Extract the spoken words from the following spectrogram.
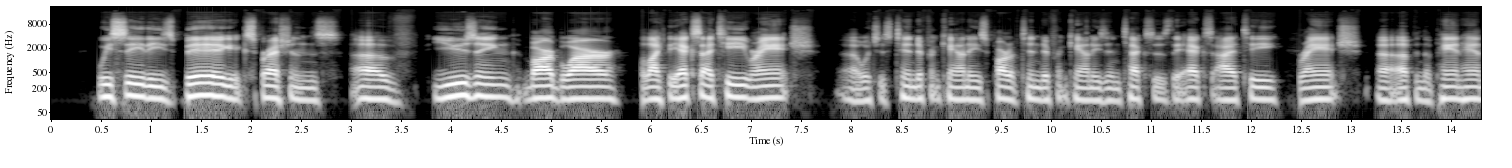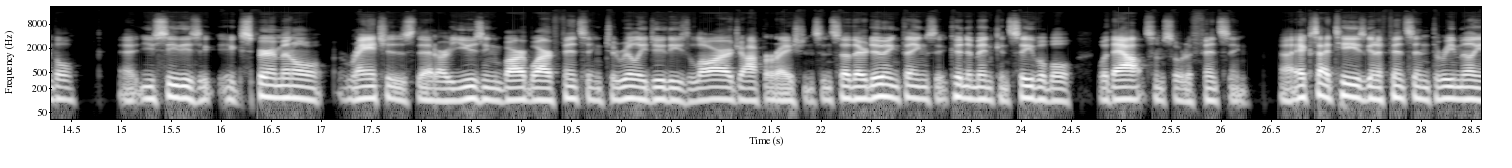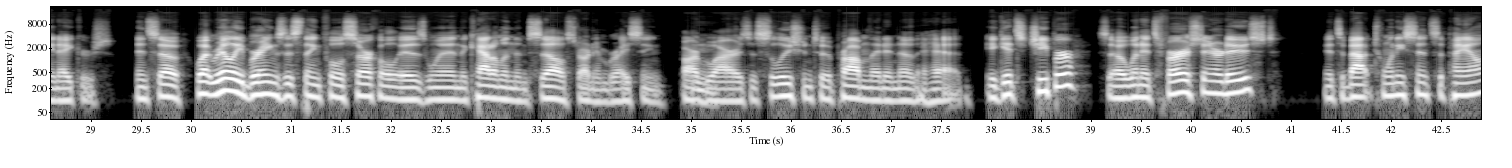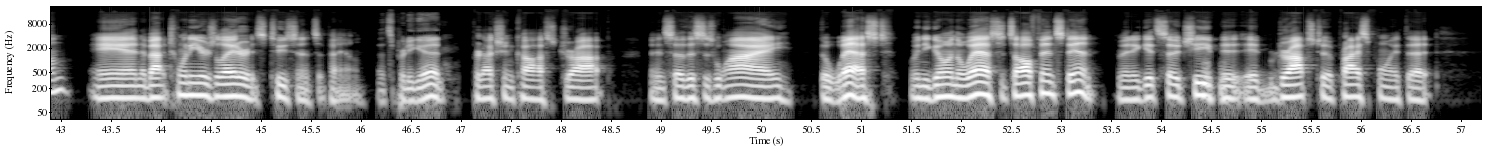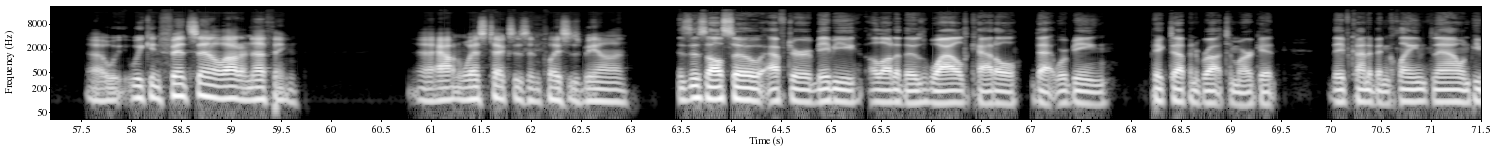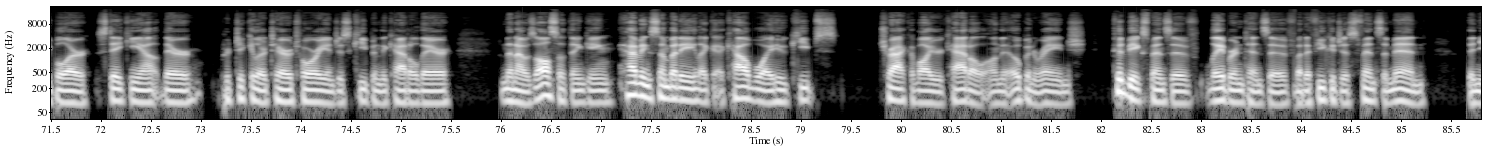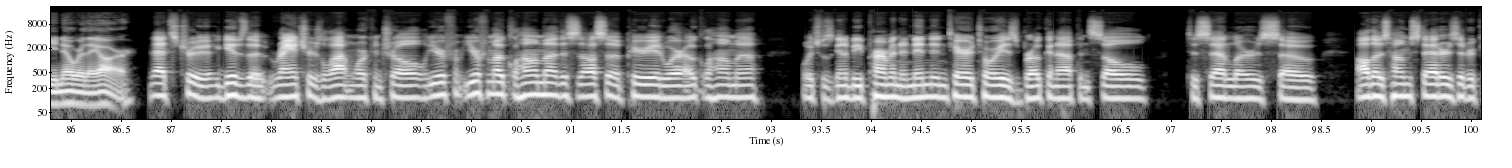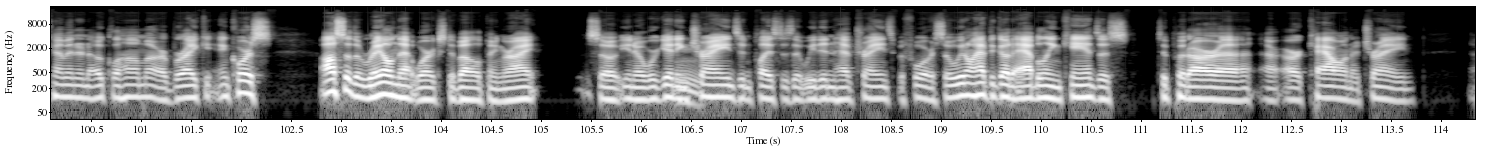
We see these big expressions of using barbed wire, like the XIT Ranch, uh, which is 10 different counties, part of 10 different counties in Texas, the XIT Ranch uh, up in the Panhandle. Uh, you see these e- experimental ranches that are using barbed wire fencing to really do these large operations. And so they're doing things that couldn't have been conceivable without some sort of fencing. Uh, XIT is going to fence in 3 million acres. And so, what really brings this thing full circle is when the cattlemen themselves start embracing barbed Mm. wire as a solution to a problem they didn't know they had. It gets cheaper. So, when it's first introduced, it's about 20 cents a pound. And about 20 years later, it's two cents a pound. That's pretty good. Production costs drop. And so, this is why the West, when you go in the West, it's all fenced in. I mean, it gets so cheap, it, it drops to a price point that uh, we, we can fence in a lot of nothing uh, out in West Texas and places beyond. Is this also after maybe a lot of those wild cattle that were being picked up and brought to market? They've kind of been claimed now, and people are staking out their particular territory and just keeping the cattle there. And then I was also thinking having somebody like a cowboy who keeps track of all your cattle on the open range could be expensive, labor intensive, but if you could just fence them in, then you know where they are. That's true. It gives the ranchers a lot more control. You're from you're from Oklahoma. This is also a period where Oklahoma, which was going to be permanent Indian territory, is broken up and sold to settlers. So all those homesteaders that are coming into Oklahoma are breaking. And of course, also the rail network's developing, right? So you know we're getting Mm. trains in places that we didn't have trains before. So we don't have to go to Abilene, Kansas, to put our uh, our, our cow on a train.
